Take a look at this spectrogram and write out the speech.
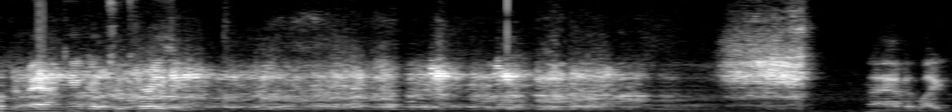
Told you, man, I can't go too crazy. I have it like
